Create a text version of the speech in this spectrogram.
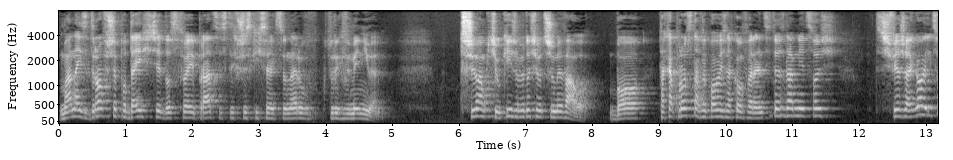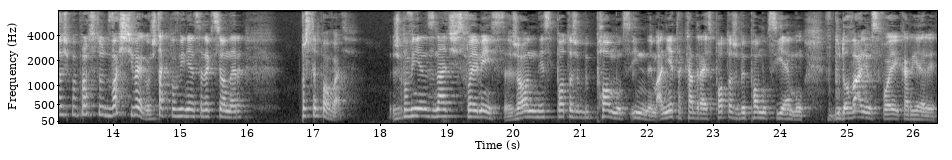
ma najzdrowsze podejście do swojej pracy z tych wszystkich selekcjonerów, których wymieniłem. Trzymam kciuki, żeby to się utrzymywało, bo taka prosta wypowiedź na konferencji to jest dla mnie coś świeżego i coś po prostu właściwego, że tak powinien selekcjoner postępować. Że powinien znać swoje miejsce, że on jest po to, żeby pomóc innym, a nie ta kadra jest po to, żeby pomóc jemu w budowaniu swojej kariery.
